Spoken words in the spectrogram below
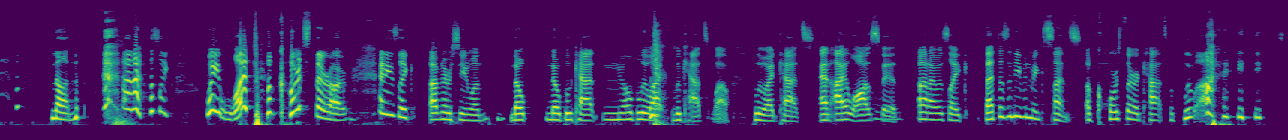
None. And I was like, wait, what? of course there are. And he's like, I've never seen one. Nope. No blue cat. No blue eye, blue cats. Wow. Blue eyed cats. And I lost it. Mm-hmm. And I was like, that doesn't even make sense. Of course there are cats with blue eyes.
